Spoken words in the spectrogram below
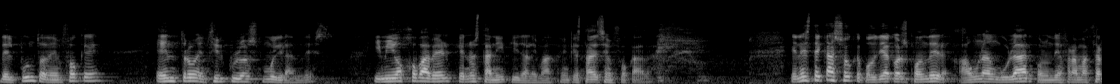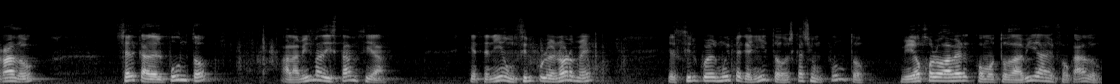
del punto de enfoque, entro en círculos muy grandes. Y mi ojo va a ver que no está nítida la imagen, que está desenfocada. En este caso, que podría corresponder a un angular con un diafragma cerrado, cerca del punto, a la misma distancia que tenía un círculo enorme, el círculo es muy pequeñito, es casi un punto. Mi ojo lo va a ver como todavía enfocado.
